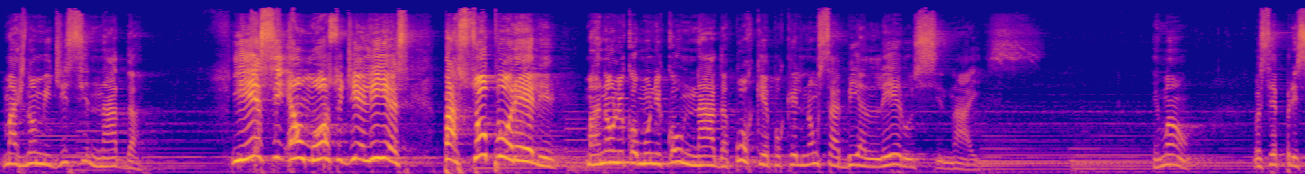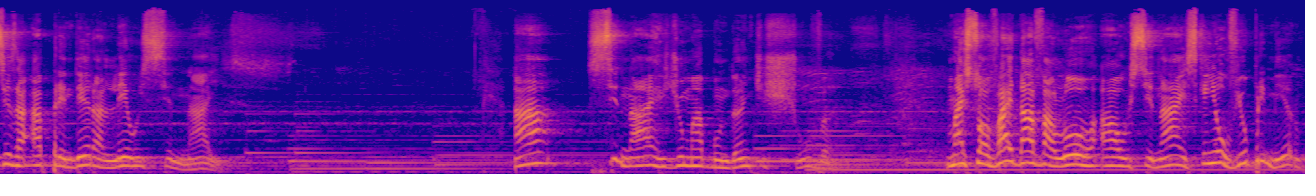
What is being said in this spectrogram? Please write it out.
mas não me disse nada. E esse é o moço de Elias, passou por ele, mas não lhe comunicou nada. Por quê? Porque ele não sabia ler os sinais. Irmão, você precisa aprender a ler os sinais há sinais de uma abundante chuva. Mas só vai dar valor aos sinais quem ouviu primeiro.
